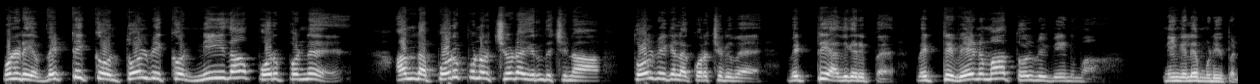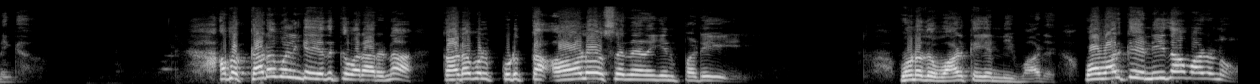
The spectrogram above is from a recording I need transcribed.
உன்னுடைய வெற்றிக்கும் தோல்விக்கும் நீ தான் பொறுப்புன்னு. அந்த பொறுப்புணர்ச்சியோட இருந்துச்சுன்னா தோல்விகளை குறைச்சிடுவ வெற்றி அதிகரிப்ப. வெற்றி வேணுமா தோல்வி வேணுமா? நீங்களே முடிவு பண்ணீங்க. அப்ப கடவுள் இங்க எதுக்கு வராருன்னா கடவுள் கொடுத்த ஆலோசனையின்படி. உனது வாழ்க்கையை நீ வாடு உன் வாழ்க்கையை நீ தான் வாழணும்.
